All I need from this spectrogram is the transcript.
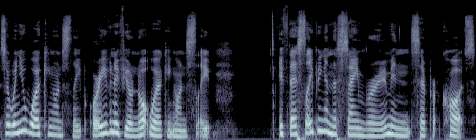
so when you're working on sleep or even if you're not working on sleep, if they're sleeping in the same room in separate cots,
